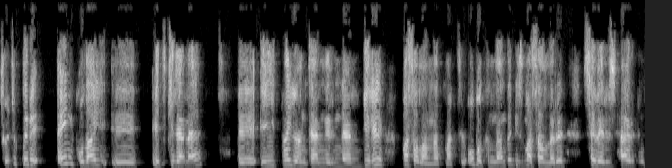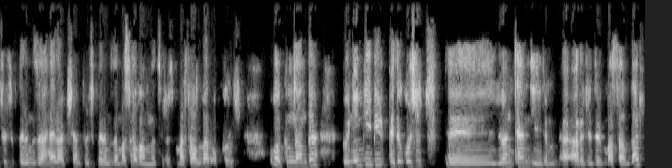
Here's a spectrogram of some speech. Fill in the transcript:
çocukları en kolay e, etkileme, e, eğitme yöntemlerinden biri masal anlatmaktır. O bakımdan da biz masalları severiz. Her gün çocuklarımıza, her akşam çocuklarımıza masal anlatırız. Masallar okuruz. O bakımdan da önemli bir pedagojik e, yöntem diyelim aracıdır masallar.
